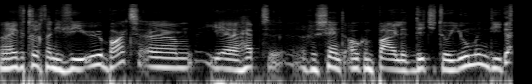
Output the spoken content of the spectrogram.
Dan even terug naar die vier uur, Bart. Um, je hebt recent ook een pilot Digital Human die 24-7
